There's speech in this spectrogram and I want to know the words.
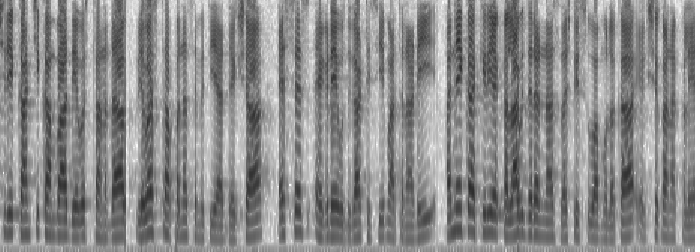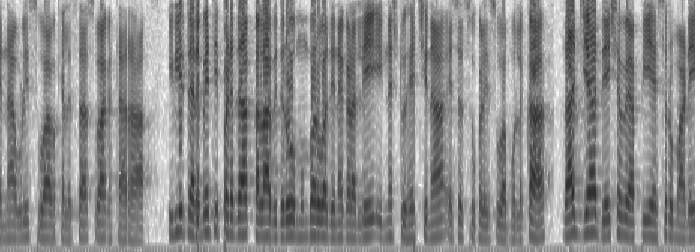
ಶ್ರೀ ಕಾಂಚಿಕಾಂಬಾ ದೇವಸ್ಥಾನದ ವ್ಯವಸ್ಥಾಪನಾ ಸಮಿತಿಯ ಅಧ್ಯಕ್ಷ ಎಸ್ಎಸ್ ಹೆಗಡೆ ಉದ್ಘಾಟಿಸಿ ಮಾತನಾಡಿ, ಅನೇಕ ಕಿರಿಯ ಕಲಾವಿದರನ್ನ ಸೃಷ್ಟಿಸುವ ಮೂಲಕ ಯಕ್ಷಗಾನ ಕಲೆಯನ್ನ ಉಳಿಸುವ ಕೆಲಸ ಸ್ವಾಗತಾರ್ಹ. ಇಲ್ಲಿ ತರಬೇತಿ ಪಡೆದ ಕಲಾವಿದರು ಮುಂಬರುವ ದಿನಗಳಲ್ಲಿ ಇನ್ನಷ್ಟು ಹೆಚ್ಚಿನ ಯಶಸ್ಸು ಗಳಿಸುವ ಮೂಲಕ ರಾಜ್ಯ ದೇಶವ್ಯಾಪಿ ಹೆಸರು ಮಾಡಿ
